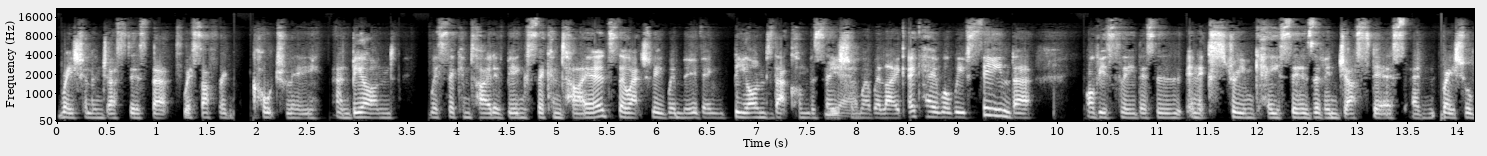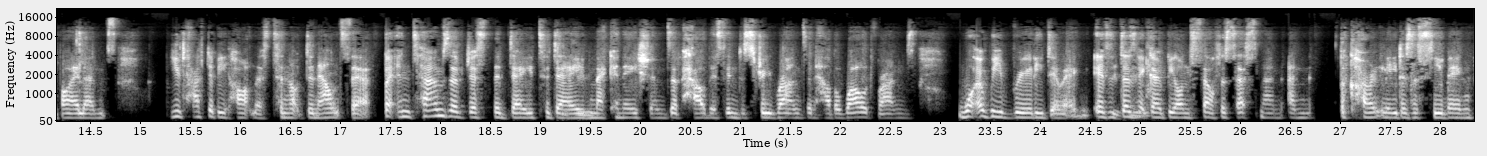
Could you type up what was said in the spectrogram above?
racial injustice that we're suffering culturally and beyond we're sick and tired of being sick and tired. So actually, we're moving beyond that conversation yeah. where we're like, okay, well, we've seen that Obviously, this is in extreme cases of injustice and racial violence. You'd have to be heartless to not denounce it. But in terms of just the day to day machinations of how this industry runs and how the world runs, what are we really doing? Is it, doesn't it go beyond self assessment and the current leaders assuming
